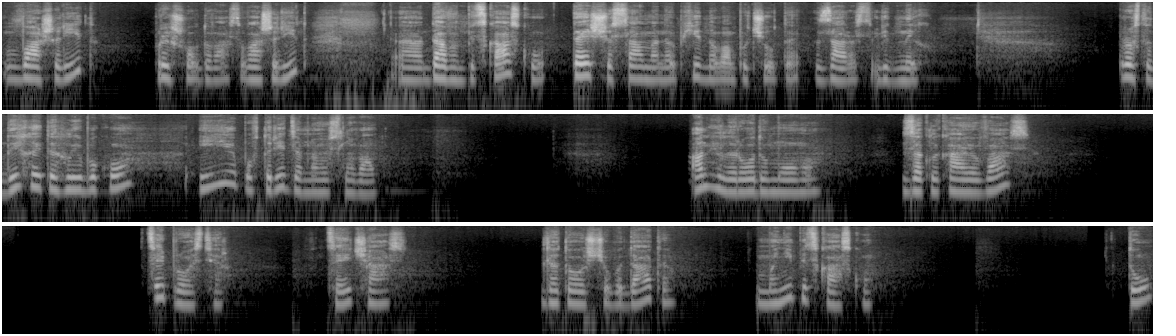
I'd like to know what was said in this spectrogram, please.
ваш рід прийшов до вас, ваш рід е, дав вам підсказку, те, що саме необхідно вам почути зараз від них. Просто дихайте глибоко і повторіть за мною слова. Ангели роду мого, закликаю вас в цей простір, в цей час, для того, щоб дати мені підсказку, ту,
